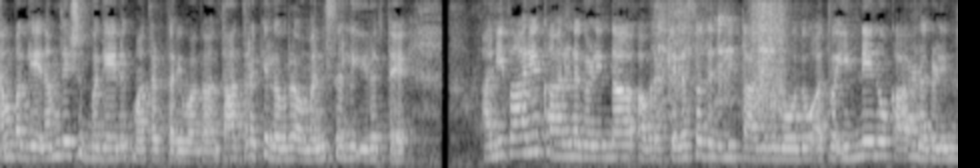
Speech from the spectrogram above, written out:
ನಮ್ಮ ಬಗ್ಗೆ ನಮ್ಮ ದೇಶದ ಬಗ್ಗೆ ಏನಕ್ಕೆ ಮಾತಾಡ್ತಾರೆ ಇವಾಗ ಅಂತ ಆ ಥರ ಕೆಲವರ ಮನಸ್ಸಲ್ಲಿ ಇರುತ್ತೆ. ಅನಿವಾರ್ಯ ಕಾರಣಗಳಿಂದ ಅವರ ಕೆಲಸದ ನಿಮಿತ್ತ ಆಗಿರ್ಬೋದು ಅಥವಾ ಇನ್ನೇನೋ ಕಾರಣಗಳಿಂದ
